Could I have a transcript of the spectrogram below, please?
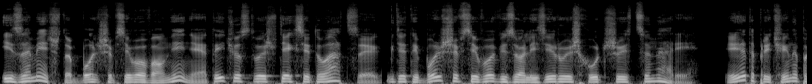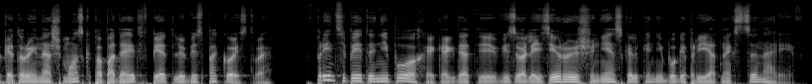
И заметь, что больше всего волнения ты чувствуешь в тех ситуациях, где ты больше всего визуализируешь худшие сценарии. И это причина, по которой наш мозг попадает в петлю беспокойства. В принципе, это неплохо, когда ты визуализируешь несколько неблагоприятных сценариев.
